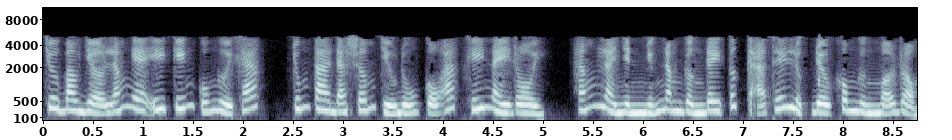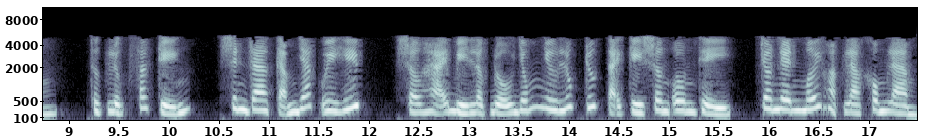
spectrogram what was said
chưa bao giờ lắng nghe ý kiến của người khác, chúng ta đã sớm chịu đủ cổ ác khí này rồi, hắn là nhìn những năm gần đây tất cả thế lực đều không ngừng mở rộng, thực lực phát triển, sinh ra cảm giác uy hiếp, sợ hãi bị lật đổ giống như lúc trước tại kỳ sơn ôn thị, cho nên mới hoặc là không làm,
